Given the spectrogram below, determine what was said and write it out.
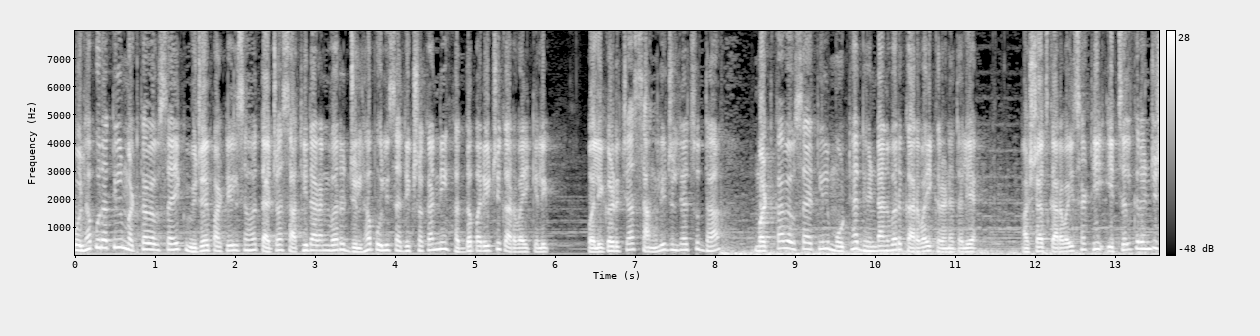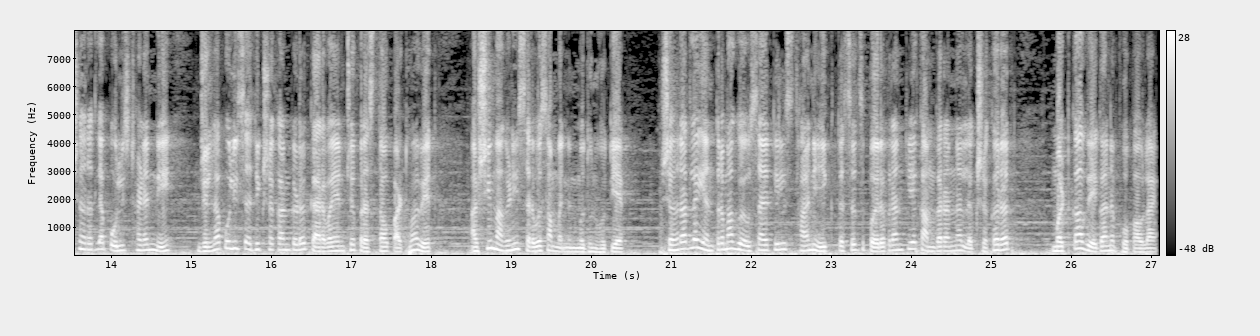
कोल्हापुरातील मटका व्यावसायिक विजय पाटीलसह त्याच्या साथीदारांवर जिल्हा पोलीस अधीक्षकांनी हद्दपारीची कारवाई केली. पलीकडच्या सांगली जिल्ह्यात सुद्धा मटका व्यवसायातील मोठ्या धेंडांवर कारवाई करण्यात आली आहे. अशाच कारवाईसाठी इचलकरंजी शहरातल्या पोलीस ठाण्यांनी जिल्हा पोलीस अधीक्षकांकडे कारवायांचे प्रस्ताव पाठवावेत अशी मागणी सर्वसामान्यांमधून होतीये. शहरातल्या यंत्रमाग व्यवसायातील स्थानिक तसंच परप्रांतीय कामगारांना लक्ष करत मटका वेगानं फोपावलाय.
